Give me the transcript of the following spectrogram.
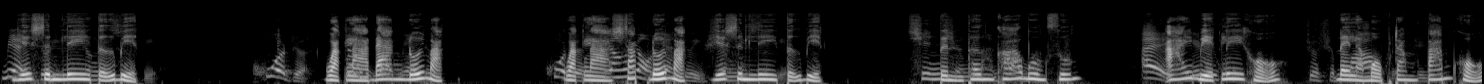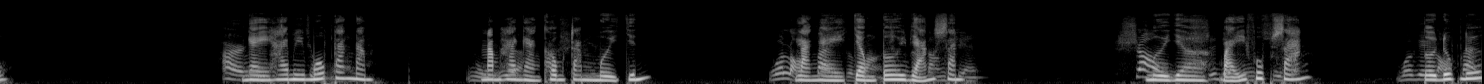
với sinh ly tử biệt hoặc là đang đối mặt hoặc là sắp đối mặt với sinh ly tử biệt. tình thân khó buông xuống ái biệt ly khổ. Đây là một trong tám khổ. Ngày 21 tháng 5 năm 2019 là ngày chồng tôi giảng sanh. 10 giờ 7 phút sáng, tôi đút nước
